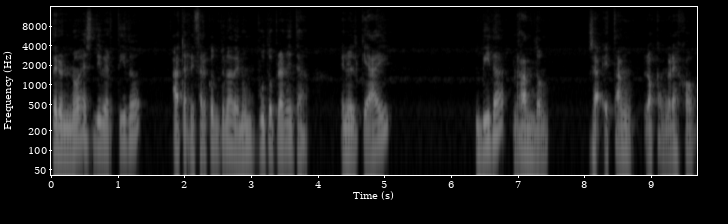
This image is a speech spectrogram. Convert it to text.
Pero no es divertido aterrizar con tu nave en un puto planeta en el que hay vida random. O sea, están los cangrejos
